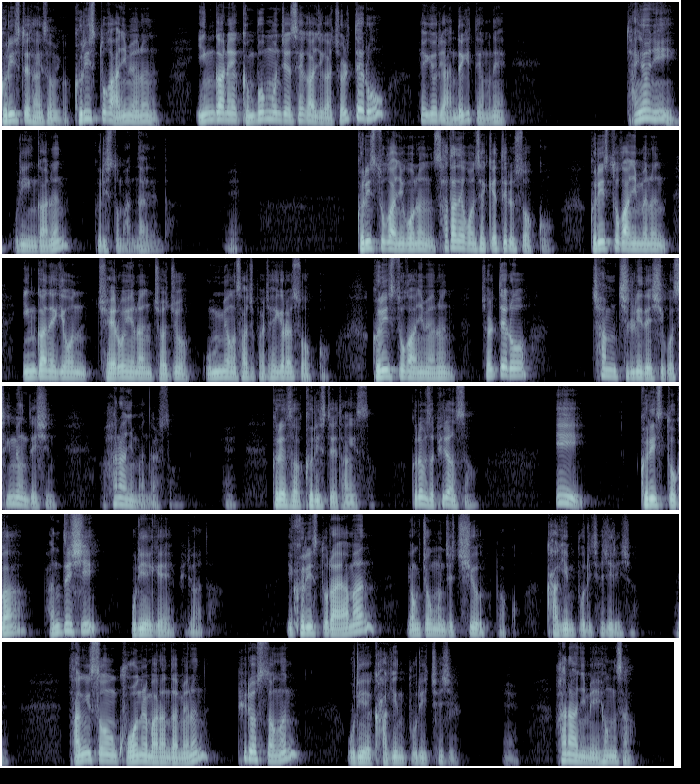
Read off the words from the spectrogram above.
그리스도의 당위성입니까? 그리스도가 아니면은 인간의 근본 문제 세 가지가 절대로 해결이 안 되기 때문에 당연히 우리 인간은 그리스도 만나야 된다. 예. 그리스도가 아니고는 사단의 권세 깨뜨릴 수 없고 그리스도가 아니면은 인간에게 온 죄로 인한 저주, 운명, 사주팔자 해결할 수 없고 그리스도가 아니면은 절대로 참 진리 되시고 생명 되신 하나님 만날 수 없는. 예. 그래서 그리스도에 당했어. 그러면서 필연성. 이 그리스도가 반드시 우리에게 필요하다. 이 그리스도라야만 영적 문제 치유받고 각인 뿌리 체질이죠. 예. 당위성은 구원을 말한다면은 필요성은 우리의 각인 뿌리 체질. 예. 하나님의 형상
